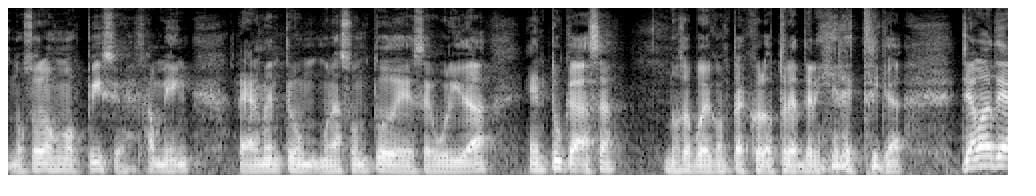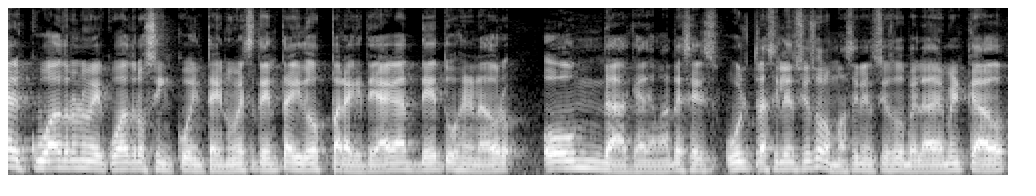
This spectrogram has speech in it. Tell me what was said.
no solo es un hospicio, es también realmente un, un asunto de seguridad en tu casa no se puede contar con los tres de energía eléctrica. Llámate al 494-5972 para que te hagas de tu generador Honda, que además de ser ultra silencioso, los más silenciosos del mercado,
